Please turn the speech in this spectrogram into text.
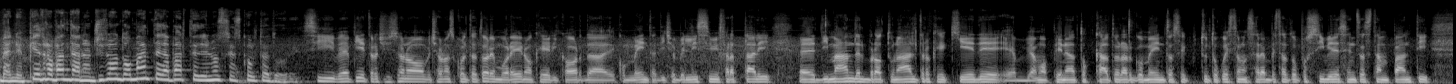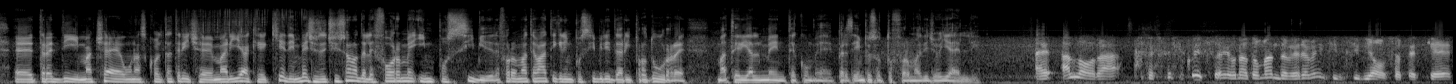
Bene, Pietro Pantano, ci sono domande da parte dei nostri ascoltatori? Sì, beh, Pietro, sono, c'è un ascoltatore Moreno che ricorda e commenta, dice bellissimi frattali eh, di Mandelbrot, un altro che chiede, e abbiamo appena toccato l'argomento, se tutto questo non sarebbe stato possibile senza stampanti eh, 3D, ma c'è un'ascoltatrice, Maria, che chiede invece se ci sono delle forme impossibili, delle forme matematiche impossibili da riprodurre materialmente, come per esempio sotto forma di gioielli. Eh, allora, questa è una domanda veramente insidiosa perché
